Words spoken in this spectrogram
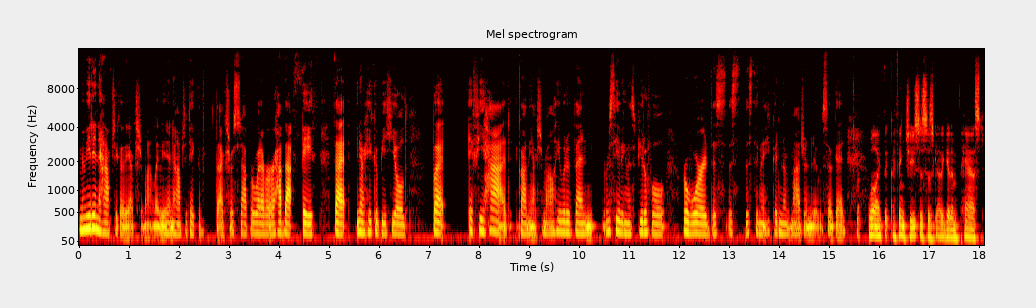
maybe he didn't have to go the extra mile. Maybe he didn't have to take the, the extra step or whatever, or have that faith that you know he could be healed. But if he had gone the extra mile, he would have been receiving this beautiful reward, this this this thing that he couldn't have imagined. It was so good. Well, I think I think Jesus has got to get him past.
